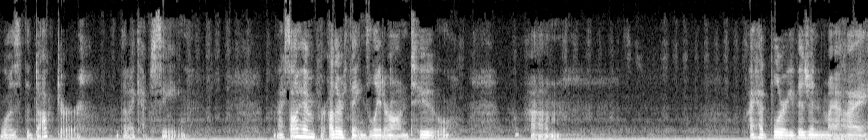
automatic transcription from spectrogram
was the doctor that I kept seeing. And I saw him for other things later on too. Um, I had blurry vision in my eye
